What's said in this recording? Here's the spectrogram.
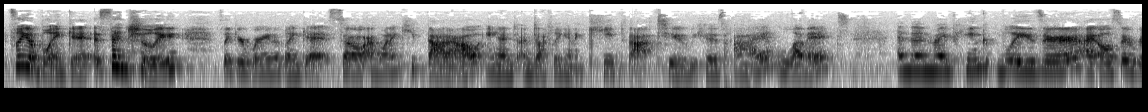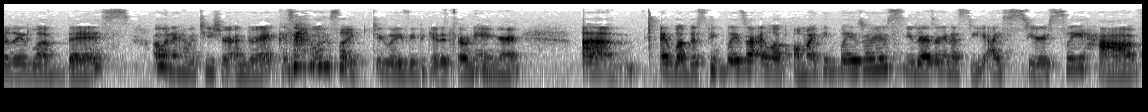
It's like a blanket, essentially. It's like you're wearing a blanket. So I want to keep that out and I'm definitely going to keep that too because I love it. And then my pink blazer, I also really love this. Oh, and I have a t-shirt under it because I was like too lazy to get its own hanger. Um, I love this pink blazer. I love all my pink blazers. You guys are gonna see, I seriously have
